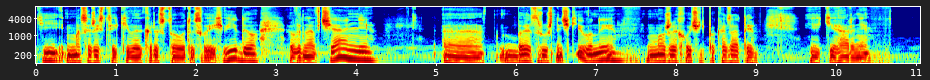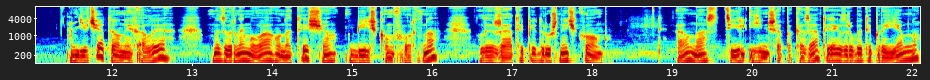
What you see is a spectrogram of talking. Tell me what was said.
Ті масажисти, які використовують у своїх відео в навчанні, без рушничків, вони, може, хочуть показати, які гарні дівчата у них, але ми звернемо увагу на те, що більш комфортно лежати під рушничком. А у нас ціль інша показати, як зробити приємно,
